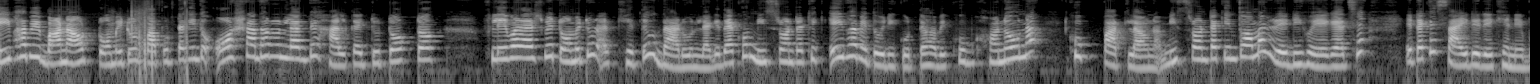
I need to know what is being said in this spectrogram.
এইভাবে বানাও, টমেটোর পাঁপড়টা কিন্তু অসাধারণ লাগবে। হালকা একটু টক টক ফ্লেভার আসবে টমেটোর আর খেতেও দারুণ লাগে। দেখো মিশ্রণটা ঠিক এইভাবে তৈরি করতে হবে। খুব ঘনও না, খুব পাতলাও না। মিশ্রণটা কিন্তু আমার রেডি হয়ে গেছে। এটাকে সাইডে রেখে নেব।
